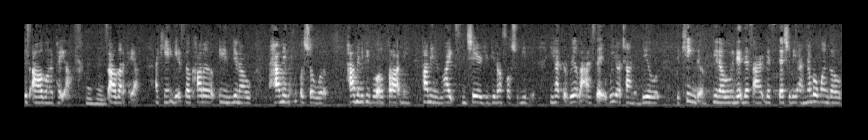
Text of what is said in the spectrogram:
it's all going to pay off. Mm-hmm. It's all going to pay off. I can't get so caught up in you know how many people show up, how many people applaud me, how many likes and shares you get on social media. You have to realize that we are trying to build the kingdom, you know, and that's our that's, that should be our number one goal.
